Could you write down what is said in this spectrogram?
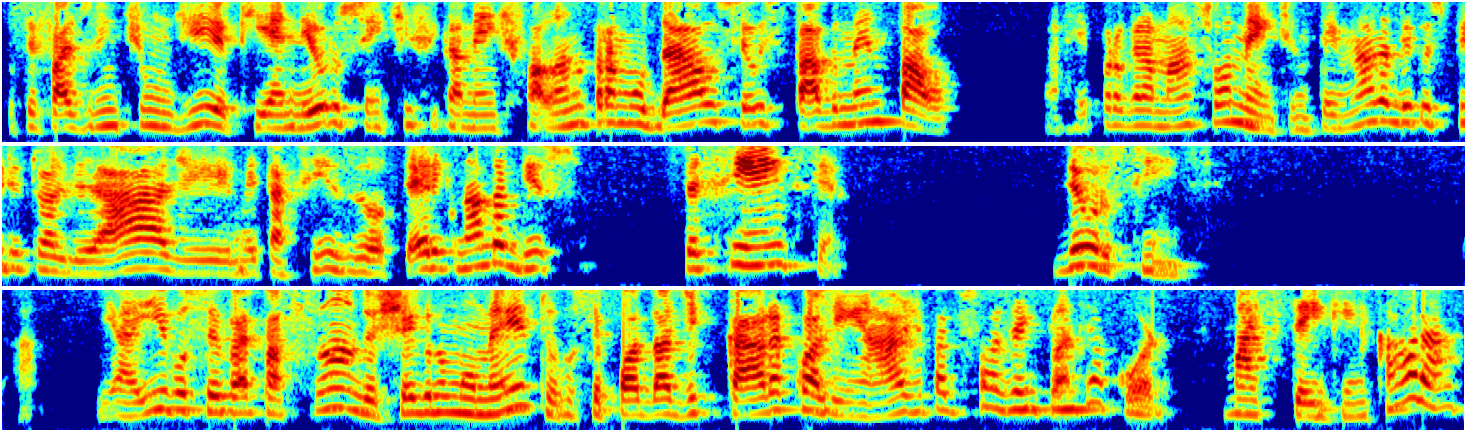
Você faz 21 dias, que é neurocientificamente falando, para mudar o seu estado mental, para reprogramar a sua mente. Não tem nada a ver com espiritualidade, metafísica, esotérico, nada disso. Isso é ciência, neurociência. E aí você vai passando, chega no momento, você pode dar de cara com a linhagem para desfazer implante de acordo. Mas tem que encarar.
